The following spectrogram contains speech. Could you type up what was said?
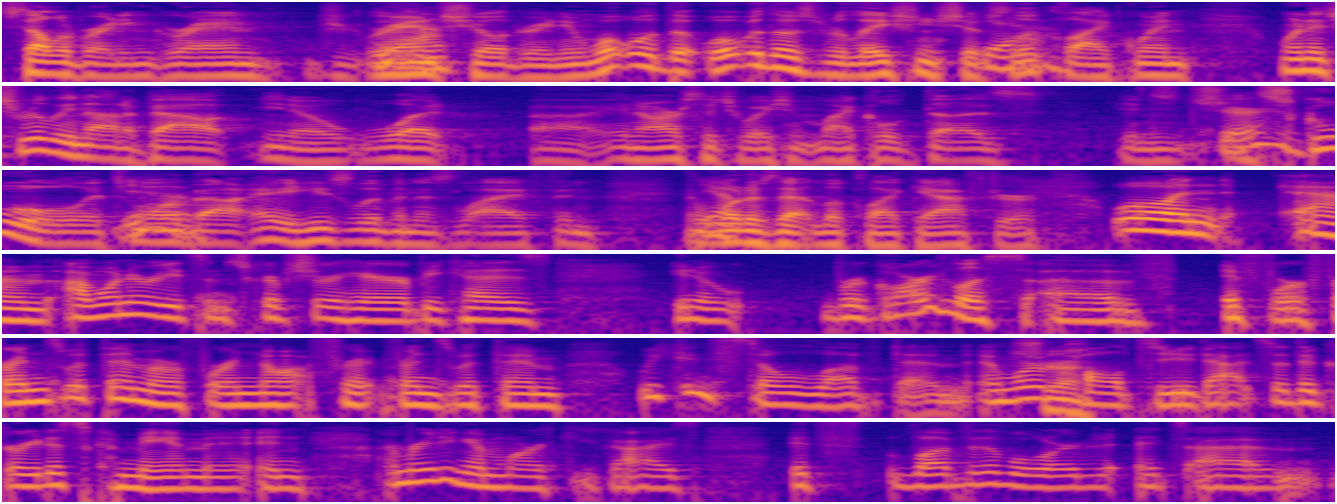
celebrating grand grandchildren and what will the what would those relationships Yeah. look like when when it's really not about you know what uh, in our situation Michael does. In, Sure. in school, it's more about hey, he's living his life, and, and Yep. what does that look like after? Well, and um, I want to read some scripture here because, you know, regardless of if we're friends with them or if we're not fr- friends with them, we can still love them and we're Sure. called to do that. So the greatest commandment, and I'm reading in Mark, you guys, it's love the Lord. It's, um,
